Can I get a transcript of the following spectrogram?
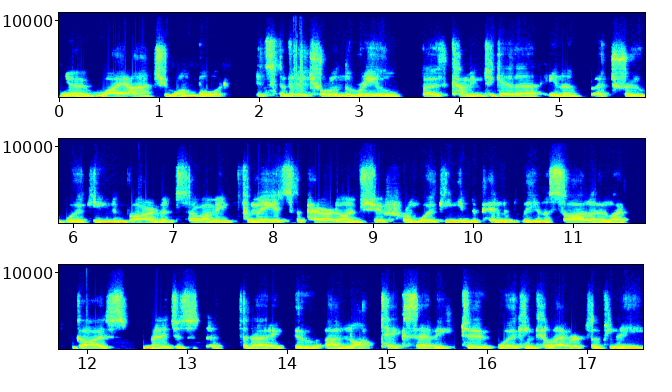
you know, why aren't you on board? It's the virtual and the real both coming together in a, a, true working environment. So, I mean, for me, it's the paradigm shift from working independently in a silo, like guys, managers today who are not tech savvy, to working collaboratively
